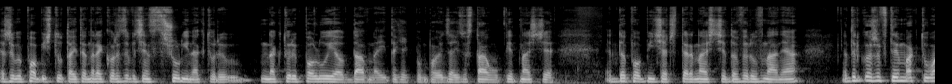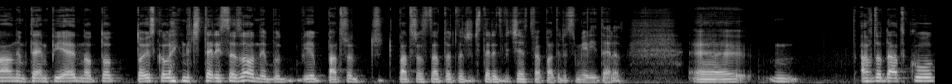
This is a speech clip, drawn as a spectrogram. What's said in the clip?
żeby pobić tutaj ten rekord zwycięstw Szuli, na który, na który poluje od dawna i tak jak powiedziałeś, zostało mu 15 do pobicia, 14 do wyrównania. Tylko, że w tym aktualnym tempie, no to, to jest kolejne 4 sezony, bo patrząc, patrząc na to, że 4 zwycięstwa Patriots mieli teraz. E, a w dodatku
